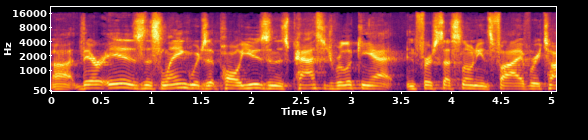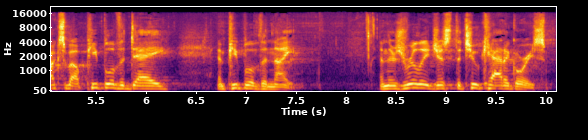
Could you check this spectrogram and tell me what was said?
Uh, there is this language that Paul used in this passage we're looking at in 1 Thessalonians 5, where he talks about people of the day and people of the night. And there's really just the two categories.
